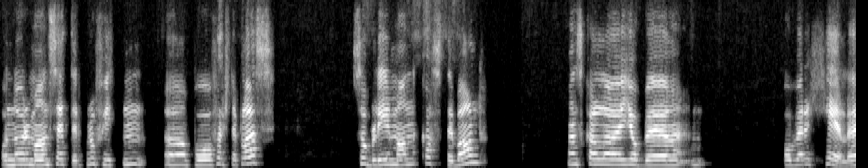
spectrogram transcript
Og når man setter profitten på førsteplass, så blir man kasteball. Man skal eh, jobbe over hele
